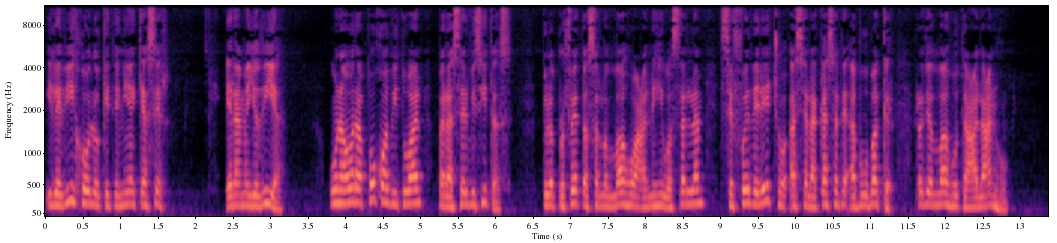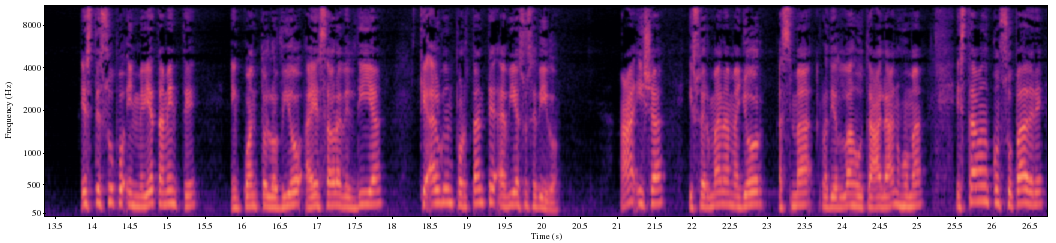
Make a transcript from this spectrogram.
y le dijo lo que tenía que hacer. Era mediodía, una hora poco habitual para hacer visitas, pero el profeta sallallahu alaihi wasallam se fue derecho hacia la casa de Abu Bakr radiallahu ta'ala anhu. Este supo inmediatamente, en cuanto lo vio a esa hora del día, que algo importante había sucedido. Aisha y su hermana mayor, Asma radiallahu ta'ala estaban con su padre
